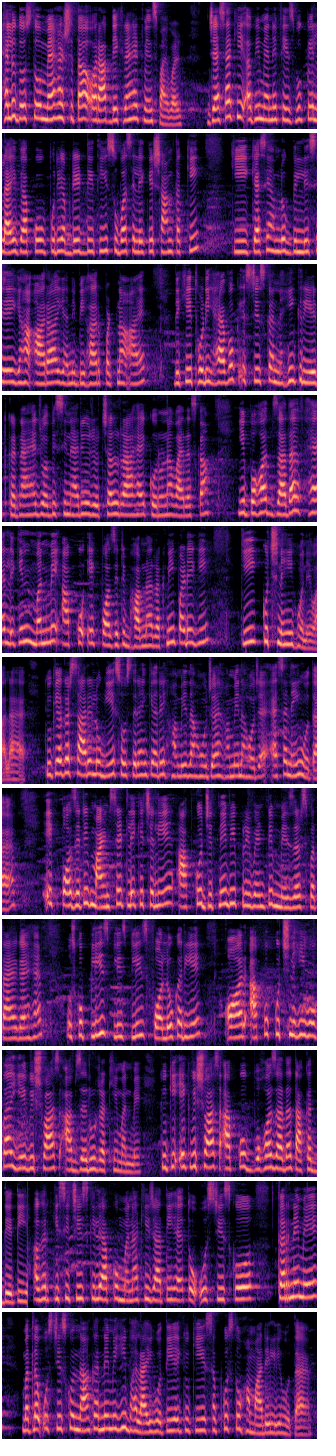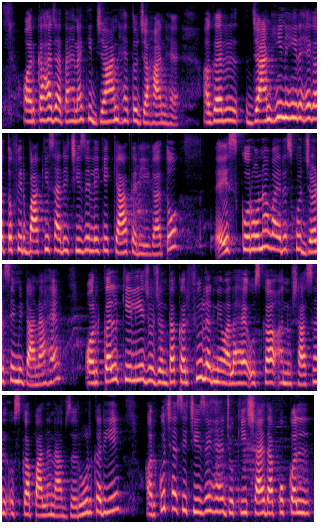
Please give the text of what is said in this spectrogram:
Hello दोस्तों, मैं हर्षिता और आप देख रहे हैं ट्विंस माई वर्ल्ड जैसा कि अभी मैंने फेसबुक पे लाइव आपको पूरी अपडेट दी थी सुबह से लेकर शाम तक की, कि कैसे हम लोग दिल्ली से यहाँ आरा यानी बिहार, पटना आए। देखिए, थोड़ी हैवक इस चीज़ का नहीं क्रिएट करना है, जो अभी सिनेरियो जो चल रहा है कोरोना वायरस का, ये बहुत ज़्यादा है, लेकिन मन में आपको एक पॉजिटिव भावना रखनी पड़ेगी। कि कुछ नहीं होने वाला है। क्योंकि अगर सारे लोग ये सोचते रहें कि अरे हमें ना हो जाए, हमें ना हो जाए, ऐसा नहीं होता है। एक पॉजिटिव माइंडसेट लेके चलिए। आपको जितने भी प्रिवेंटिव मेजर्स बताए गए हैं, उसको प्लीज़ प्लीज़ प्लीज़ फॉलो करिए। और आपको कुछ नहीं होगा, ये विश्वास आप ज़रूर रखें मन में, क्योंकि एक विश्वास आपको बहुत ज़्यादा ताकत देती है। अगर किसी चीज़ के लिए आपको मना की जाती है तो उस चीज़ को करने में मतलब उस चीज़ को ना करने में ही भलाई होती है, क्योंकि ये सब कुछ तो हमारे लिए होता है। और कहा जाता है ना कि जान है तो जहान है। अगर जान ही नहीं रहेगा तो फिर बाकी सारी चीज़ें लेके क्या करिएगा? तो इस कोरोना वायरस को जड़ से मिटाना है और कल के लिए जो जनता कर्फ्यू लगने वाला है, उसका अनुशासन, उसका पालन आप ज़रूर करिए। और कुछ ऐसी चीज़ें हैं जो कि शायद आपको कल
